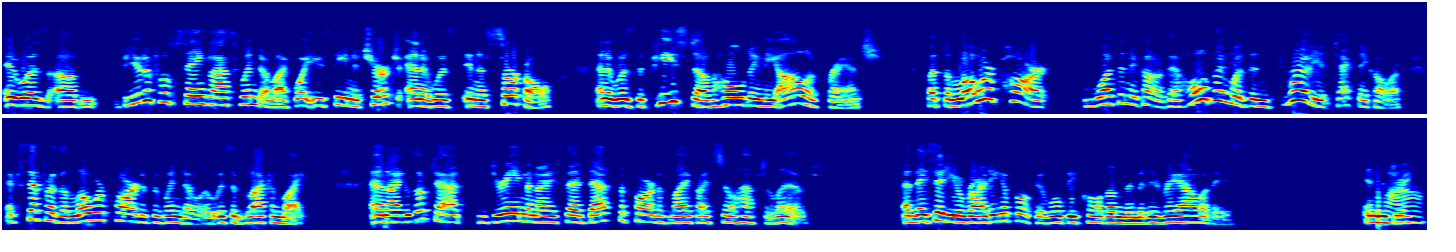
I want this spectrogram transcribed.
It was a beautiful stained glass window, like what you see in a church, and it was in a circle, and it was the pea stub holding the olive branch, but the lower part wasn't in color. The whole thing was in brilliant Technicolor, except for the lower part of the window. It was in black and white. And I looked at dream and I said, That's the part of life I still have to live. And they said, You're writing a book. It will be called Unlimited Realities. In the dream.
